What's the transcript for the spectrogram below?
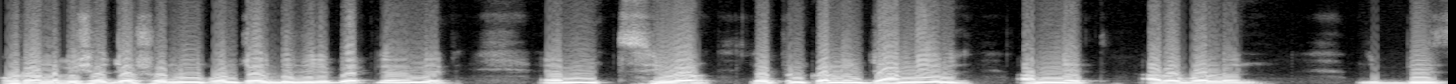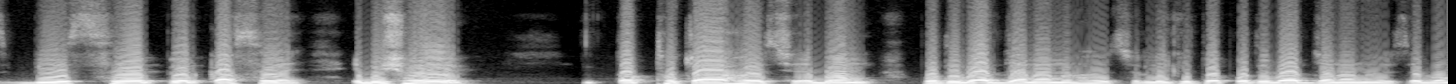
ঘটনার বিষয়ে যশোর পঞ্চায়েত বিজেপি ব্যাটালিয়নের CO, lieutenant colonel Jamil Ahmed আরও বলেন বিএসএফ এর কাছে এ বিষয়ে তথ্য চাওয়া হয়েছে এবং প্রতিবাদ জানানো হয়েছে, লিখিত প্রতিবাদ জানানো হয়েছে এবং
